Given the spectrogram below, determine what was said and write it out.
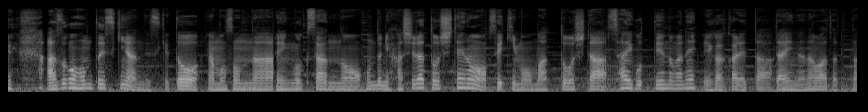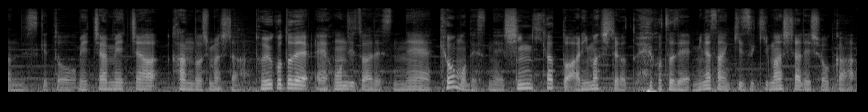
あそこ本当に好きなんですけど、いやもうそんな煉獄さんの本当に柱としての責務を全うした最後っていうのがね、描かれた第7話だったんですけど、めちゃめちゃ感動しました。ということで、え本日はですね、今日もですね、新規カットありましたよということで、皆さん気づきましたでしょうか？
